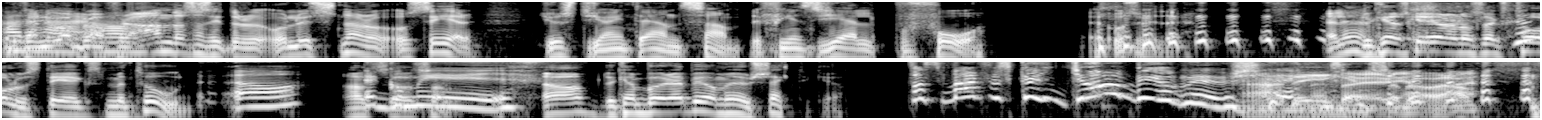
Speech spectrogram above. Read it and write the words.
Och Ja, då kan det det vara bra för ja. andra som sitter och, och lyssnar och, och ser. Just det, jag är inte ensam. Det finns hjälp att få. Eh, Och så vidare. Eller Du kanske ska göra någon slags tolvstegsmetod. Ja, jag Alltså, går med som- i... Ja, du kan börja be om ursäkt tycker jag. Fast varför ska jag be om ursäkt? Ja, det gick inte så bra. Ja.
